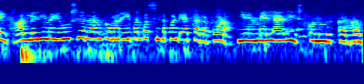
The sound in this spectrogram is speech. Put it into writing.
ఉంటాయి వాళ్ళు ఈయన చూసి రానుకో మన ఈ పంట చింతపండు వేస్తారా పోడా. ఏం తీసుకొని ఉరకద్దాం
